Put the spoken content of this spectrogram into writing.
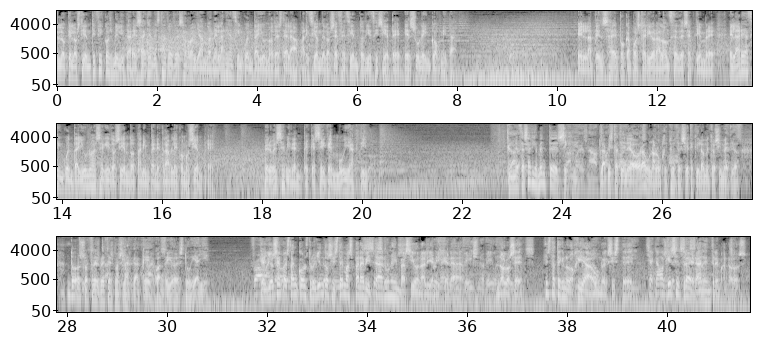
Lo que los científicos militares hayan estado desarrollando en el Área 51 desde la aparición de los F-117 es una incógnita. En la tensa época posterior al 11 de septiembre, el Área 51 ha seguido siendo tan impenetrable como siempre. Pero es evidente que sigue muy activo. Necesariamente sí. La pista tiene ahora una longitud de 7 kilómetros y medio, dos o tres veces más larga que cuando yo estuve allí. Que yo sepa, están construyendo sistemas para evitar una invasión alienígena. No lo sé. Esta tecnología aún no existe. ¿Qué se traerán entre manos?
